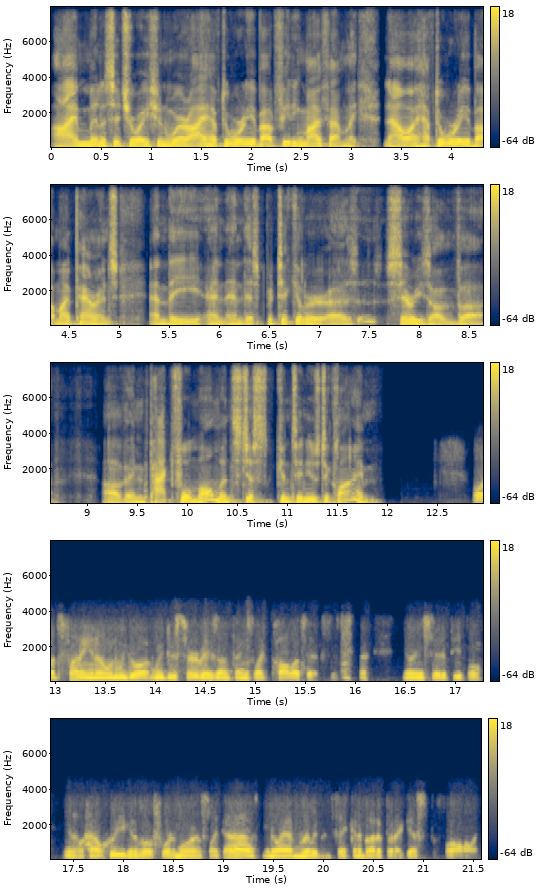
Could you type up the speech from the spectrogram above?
I'm in a situation where I have to worry about feeding my family. Now I have to worry about my parents, and the and and this particular uh, series of uh, of impactful moments just continues to climb. Well, it's funny, you know, when we go out and we do surveys on things like politics, it's, you know, you say to people, you know, how who are you going to vote for tomorrow? It's like, ah, you know, I haven't really been thinking about it, but I guess the following.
